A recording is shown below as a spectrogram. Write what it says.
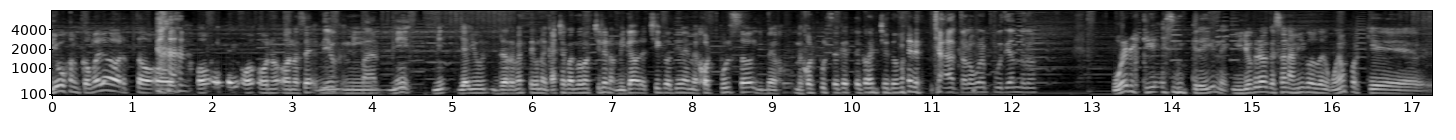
Dibujan como el orto, o, o, este, o- o no, o no sé, mi, mi- mi- y hay un, de repente una cacha cuando son chilenos. Mi cabro chico tiene mejor pulso y mejor, mejor pulso que este conche tu madre. Ya, todos los buenos puteándolo. Bueno, es que es increíble. Y yo creo que son amigos del weón porque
